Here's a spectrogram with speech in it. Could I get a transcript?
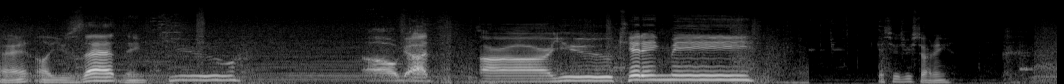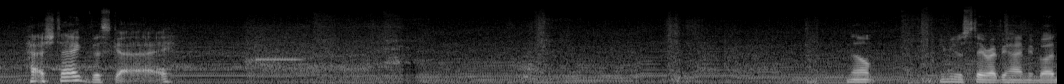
Alright, I'll use that. Thank you. Oh god. Are you kidding me? Guess who's restarting? Hashtag this guy. Nope. You can just stay right behind me, bud.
